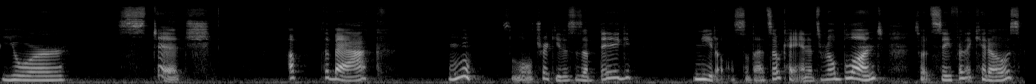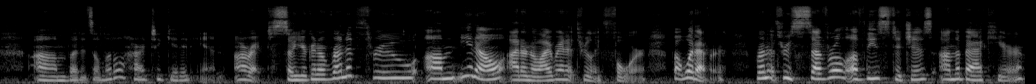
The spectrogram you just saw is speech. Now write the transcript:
your stitch the back. Ooh, it's a little tricky. This is a big needle, so that's okay. And it's real blunt, so it's safe for the kiddos, um, but it's a little hard to get it in. All right, so you're gonna run it through, um, you know, I don't know, I ran it through like four, but whatever. Run it through several of these stitches on the back here,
